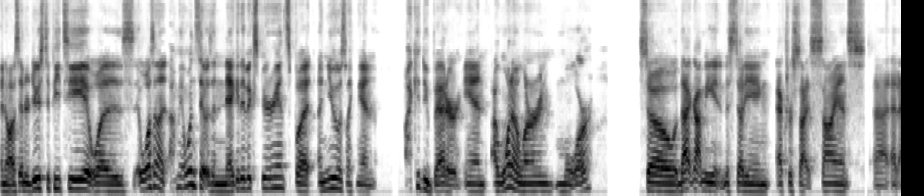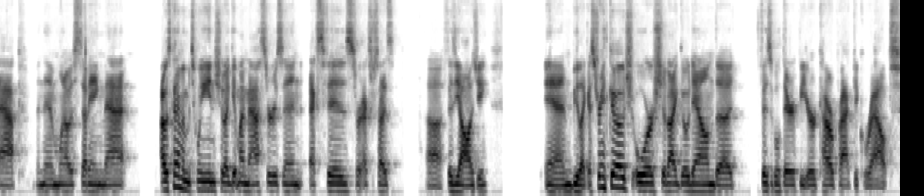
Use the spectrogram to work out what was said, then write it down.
I know I was introduced to PT. It was, it wasn't. A, I mean, I wouldn't say it was a negative experience, but I knew it was like, man, I could do better, and I want to learn more. So that got me into studying exercise science at, at App, and then when I was studying that, I was kind of in between. Should I get my master's in ex-phys or exercise uh, physiology? and be like a strength coach, or should I go down the physical therapy or chiropractic route.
